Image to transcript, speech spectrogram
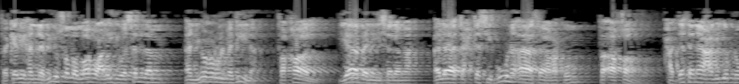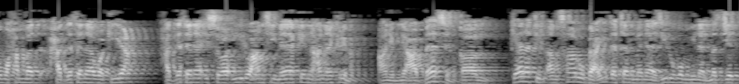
فكره النبي صلى الله عليه وسلم أن يعروا المدينة فقال يا بني سلمة ألا تحتسبون آثاركم؟ فأقاموا حدثنا علي بن محمد حدثنا وكيع حدثنا إسرائيل عن سناك عن عكرمة عن ابن عباس قال كانت الأنصار بعيدة منازلهم من المسجد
